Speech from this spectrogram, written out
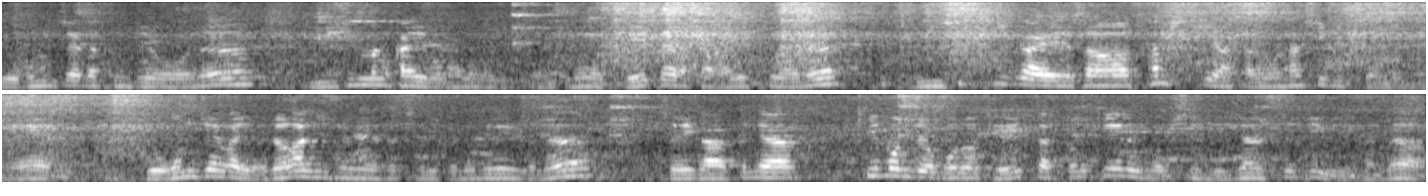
요금제 같은 경우는 20만 가입을 하는 거기 때문에 데이터가 다 아래쪽에는 20기가에서 30기가 사용을 하시기 때문에 요금제가 여러 가지 중에서 제일 권해드리는 거는 저희가 그냥 기본적으로 데이터 끊기는 거 없이 무제한 쓰기 위해서는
